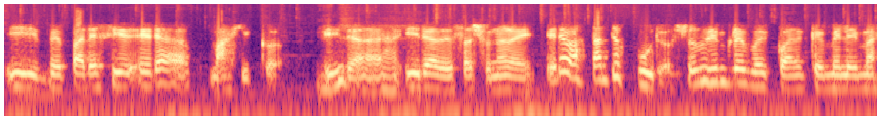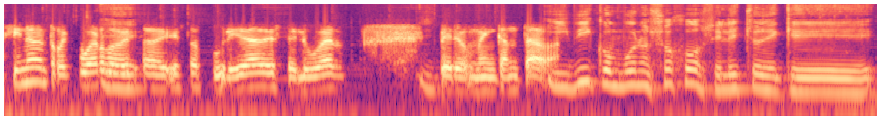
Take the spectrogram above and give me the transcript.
y me parecía, era mágico ir a, ir a desayunar ahí. Era bastante oscuro. Yo siempre me- cuando que me la imagino recuerdo Eh, esa, esa oscuridad de ese lugar, pero me encantaba. Y vi con buenos ojos el hecho de que,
